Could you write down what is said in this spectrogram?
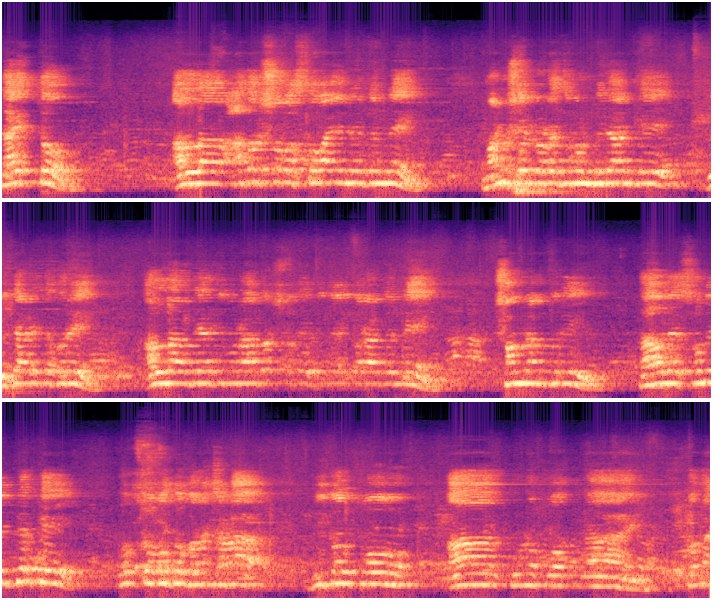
দায়িত্ব আল্লাহ আদর্শ বাস্তবায়নের জন্য মানুষের গোটা জীবন বিধানকে বিতাড়িত করে আল্লাহর দেয়া জীবন আদর্শকে বিজয়ী করার জন্য সংগ্রাম করি তাহলে শ্রমিকদেরকে ঐক্যবদ্ধ করা ছাড়া বিকল্প আর কোন পথ নাই। কথা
